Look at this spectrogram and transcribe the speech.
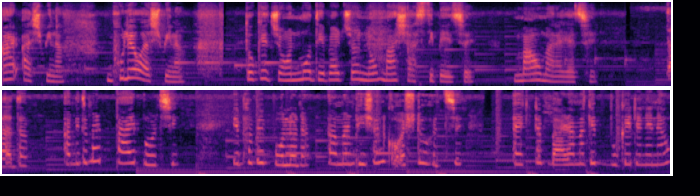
আর আসবি না ভুলেও আসবি না। তোকে জন্ম দেবার জন্য মা শাস্তি পেয়েছে। মাও মারা গেছে। দাদা আমি তোমার পায়ে পড়ছি। এভাবে বলো না, আমার ভীষণ কষ্ট হচ্ছে। একটা বার আমাকে বুকে টেনে নাও,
